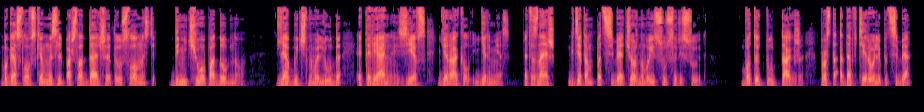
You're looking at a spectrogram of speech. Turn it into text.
богословская мысль пошла дальше этой условности. Да ничего подобного. Для обычного люда это реально Зевс, Геракл и Гермес. Это знаешь, где там под себя черного Иисуса рисуют? Вот и тут так же. Просто адаптировали под себя,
